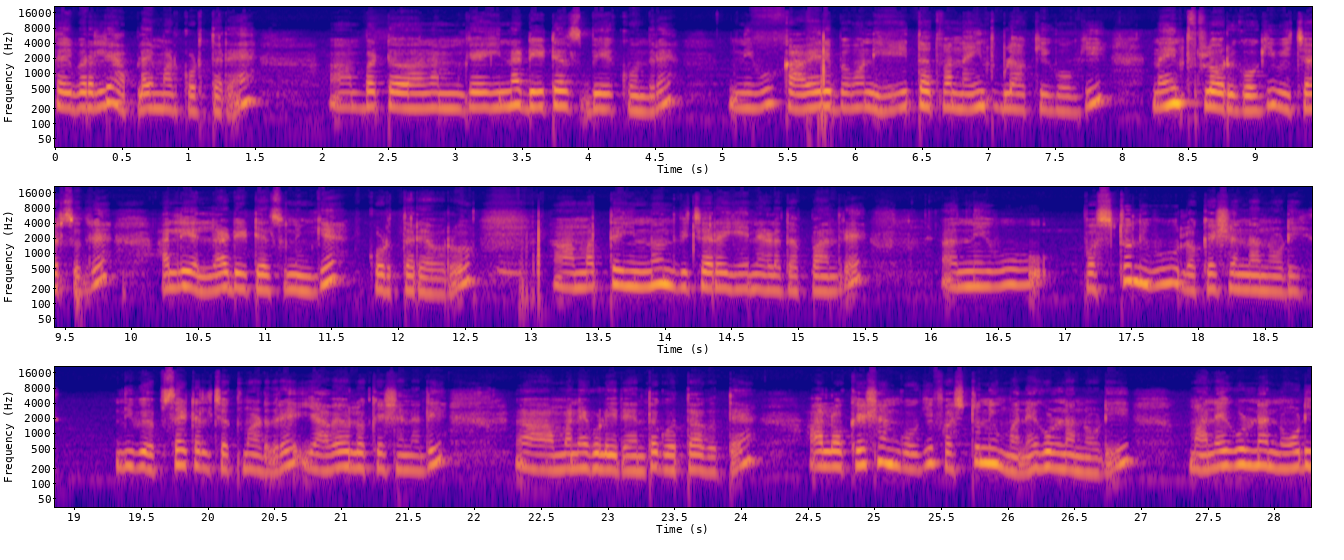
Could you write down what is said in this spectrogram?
ಸೈಬರಲ್ಲಿ ಅಪ್ಲೈ ಮಾಡಿಕೊಡ್ತಾರೆ. ಬಟ್ ನಮಗೆ ಇನ್ನೂ ಡೀಟೇಲ್ಸ್ ಬೇಕು ಅಂದರೆ ನೀವು ಕಾವೇರಿ ಭವನ್ ಏಯ್ತ್ ಅಥವಾ ನೈನ್ತ್ ಬ್ಲಾಕಿಗೆ ಹೋಗಿ, ನೈನ್ತ್ ಫ್ಲೋರಿಗೆ ಹೋಗಿ ವಿಚಾರಿಸಿದ್ರೆ ಅಲ್ಲಿ ಎಲ್ಲ ಡೀಟೇಲ್ಸು ನಿಮಗೆ ಕೊಡ್ತಾರೆ ಅವರು. ಮತ್ತು ಇನ್ನೊಂದು ವಿಚಾರ ಏನು ಹೇಳೋದಪ್ಪ ಅಂದರೆ ನೀವು ಫಸ್ಟು ನೀವು ಲೊಕೇಶನ್ನ ನೋಡಿ. ನೀವು ವೆಬ್ಸೈಟಲ್ಲಿ ಚೆಕ್ ಮಾಡಿದ್ರೆ ಯಾವ್ಯಾವ ಲೊಕೇಶನಲ್ಲಿ ಮನೆಗಳಿದೆ ಅಂತ ಗೊತ್ತಾಗುತ್ತೆ. ಆ ಲೊಕೇಶನ್ಗೆ ಹೋಗಿ ಫಸ್ಟು ನೀವು ಮನೆಗಳ್ನ ನೋಡಿ ಮನೆಗಳ್ನ ನೋಡಿ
